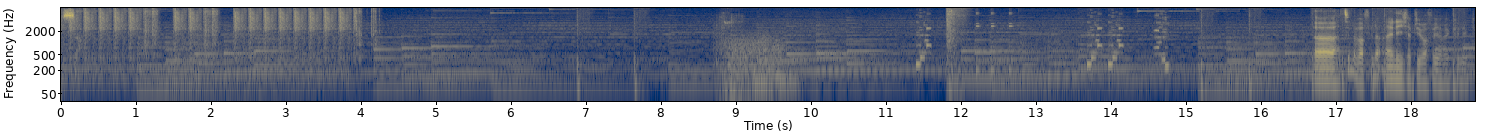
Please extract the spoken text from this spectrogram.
So. Äh, hat sie eine Waffe da? Nein, äh, nee, ich habe die Waffe ja weggelegt.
